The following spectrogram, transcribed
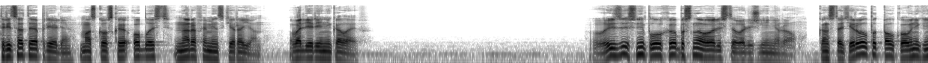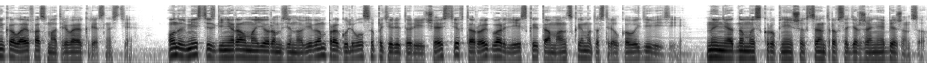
30 апреля. Московская область. Наро-Фоминский район. Валерий Николаев. «Вы здесь неплохо обосновались, товарищ генерал», – констатировал подполковник Николаев, осматривая окрестности. Он вместе с генерал-майором Зиновьевым прогуливался по территории части 2-й гвардейской Таманской мотострелковой дивизии, ныне одном из крупнейших центров содержания беженцев.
